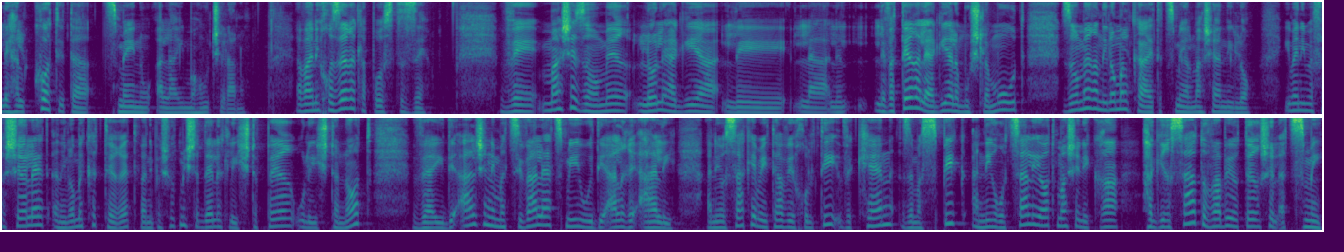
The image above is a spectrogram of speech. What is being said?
להלקות את עצמנו על האימהות שלנו. אבל אני חוזרת לפוסט הזה. ומה שזה אומר לא להגיע, ל, ל, לוותר על להגיע למושלמות, זה אומר אני לא מלקה את עצמי על מה שאני לא. אם אני מפשלת, אני לא מקטרת, ואני פשוט משתדלת להשתפר ולהשתנות, והאידיאל שאני מציבה לעצמי הוא אידיאל ריאלי. אני עושה כמיטב יכולתי, וכן, זה מספיק, אני רוצה להיות מה שנקרא הגרסה הטובה ביותר של עצמי.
